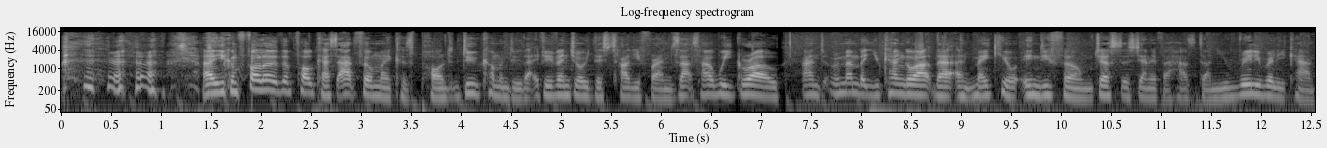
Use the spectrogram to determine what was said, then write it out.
uh, you can follow the podcast at Filmmakers Pod. Do come and do that. If you've enjoyed this, tell your friends. That's how we grow. And remember, you can go out there and make your indie film just as Jennifer has done. You really, really can.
